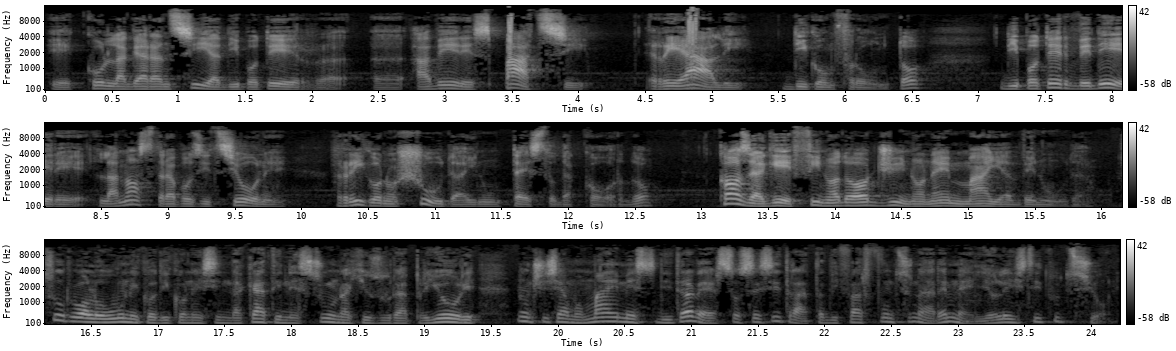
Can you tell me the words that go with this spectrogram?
e con la garanzia di poter eh, avere spazi reali di confronto, di poter vedere la nostra posizione riconosciuta in un testo d'accordo, cosa che fino ad oggi non è mai avvenuta. Sul ruolo unico, dicono i sindacati, nessuna chiusura a priori, non ci siamo mai messi di traverso se si tratta di far funzionare meglio le istituzioni.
